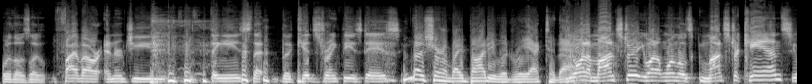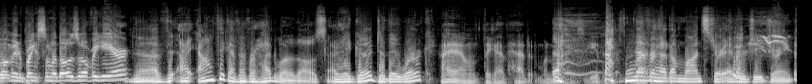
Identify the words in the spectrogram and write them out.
what are those, like five hour energy thingies that the kids drink these days. I'm not sure how my body would react to that. You want a monster? You want one of those monster cans? You want me to bring some of those over here? No, I've, I, I don't think I've ever had one of those. Are they good? Do they work? I don't think I've had one of those either. I've never had a Monster Energy drink.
